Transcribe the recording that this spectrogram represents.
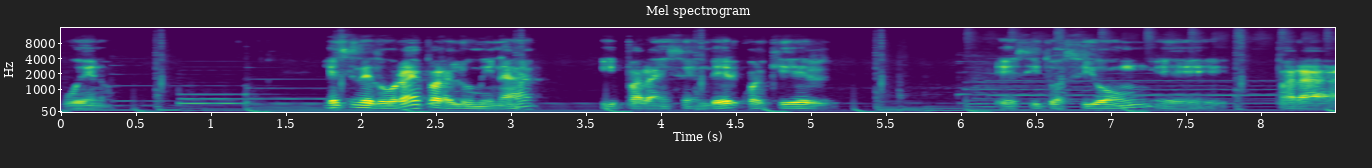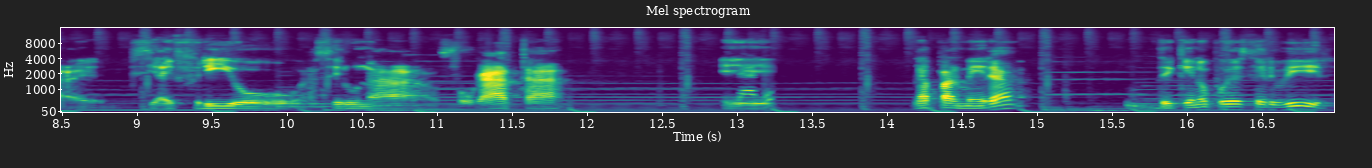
Bueno, la encendedora es para iluminar y para encender cualquier eh, situación, eh, para eh, si hay frío, hacer una fogata. La palmera ¿De qué no puede servir?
